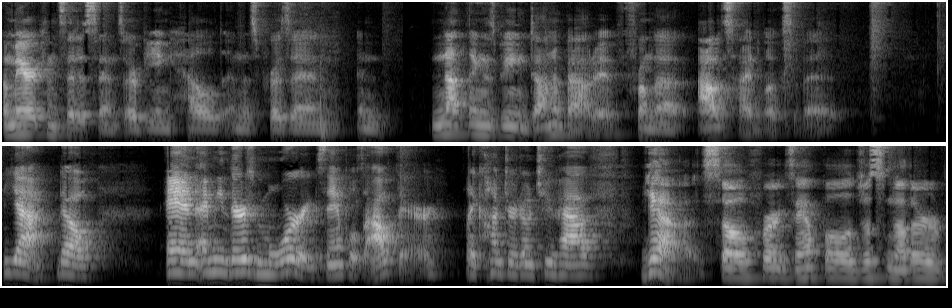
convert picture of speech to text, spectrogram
American citizens are being held in this prison and nothing is being done about it from the outside looks of it. Yeah, no. And I mean, there's more examples out there. Like, Hunter, don't you have. Yeah, so for example, just another,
